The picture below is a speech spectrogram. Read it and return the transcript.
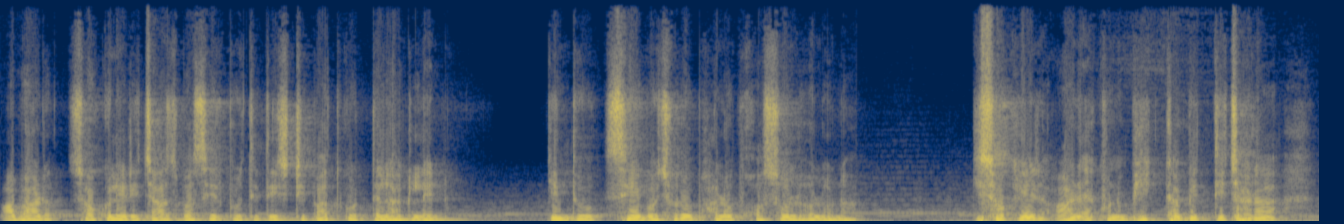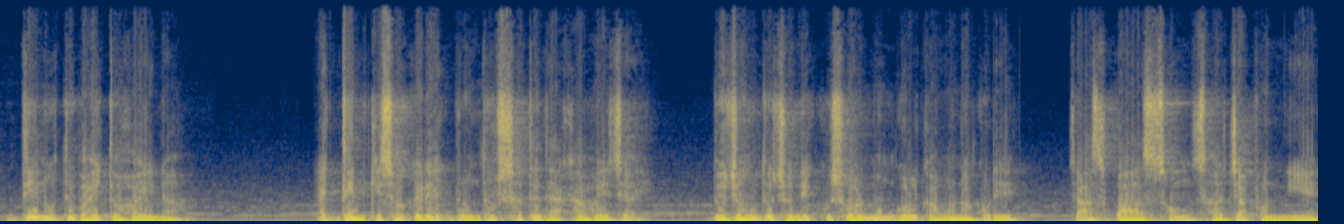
আবার সকলেরই চাষবাসের প্রতি দৃষ্টিপাত করতে লাগলেন। কিন্তু সে বছরও ভালো ফসল হলো না। কৃষকের আর এখন ভিক্ষাবৃত্তি ছাড়া দিন অতিবাহিত হয় না। একদিন কৃষকের এক বন্ধুর সাথে দেখা হয়ে যায়। দুজন দুজনে কুশল মঙ্গল কামনা করে চাষবাস, সংসার যাপন নিয়ে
